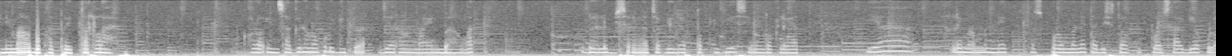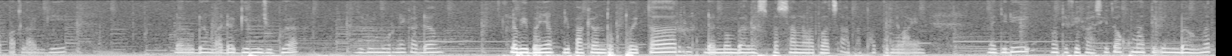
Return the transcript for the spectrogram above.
minimal buka Twitter lah. Kalau Instagram aku juga jarang main banget. Udah lebih sering ngecek di laptop juga sih untuk lihat. Ya 5 menit atau 10 menit habis itu aku close lagi aku logout lagi. Dan udah nggak ada game juga. Jadi murni kadang lebih banyak dipakai untuk Twitter dan membalas pesan lewat WhatsApp ataupun lain nah jadi notifikasi itu aku matiin banget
